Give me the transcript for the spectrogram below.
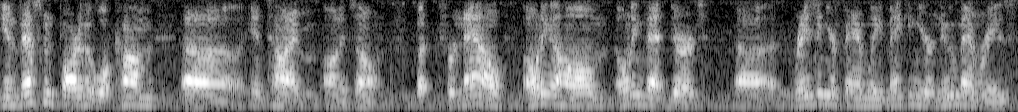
The investment part of it will come uh, in time on its own. But for now, owning a home, owning that dirt, uh, raising your family, making your new memories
